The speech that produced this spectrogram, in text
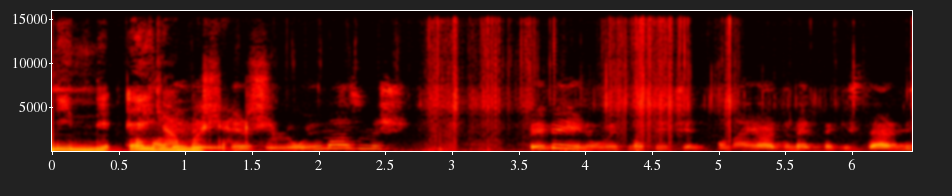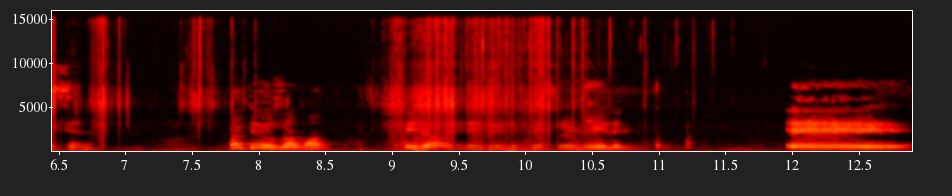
e. Ninni Ama eğlenmek. bebeği bir türlü uyumazmış. Bebeğini uyutması için ona yardım etmek ister misin? Hadi o zaman. Ela ile birlikte söyleyelim. E, e,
